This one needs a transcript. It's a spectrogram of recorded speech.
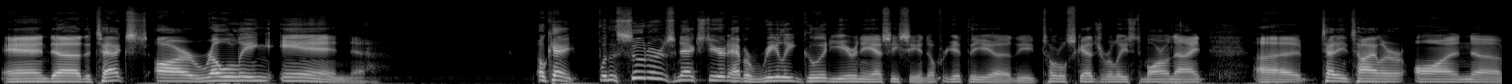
And uh, the texts are rolling in. Okay, for the Sooners next year to have a really good year in the SEC, and don't forget the uh, the total schedule release tomorrow night. Uh, Teddy and Tyler on uh,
